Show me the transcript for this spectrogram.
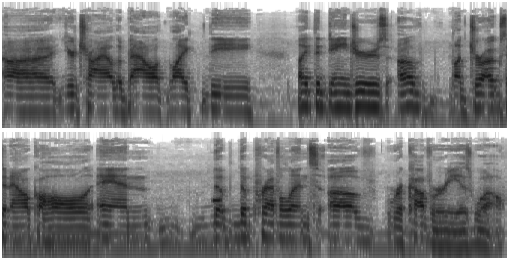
uh, your child about like the like the dangers of like, drugs and alcohol and the the prevalence of recovery as well.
